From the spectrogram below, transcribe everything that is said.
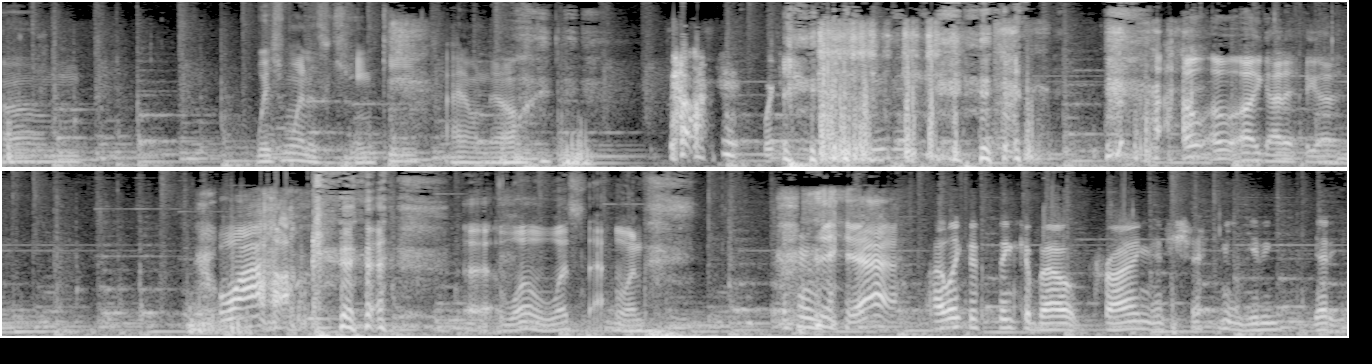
Um. Which one is kinky? I don't know. Which- oh, oh, I got it. I got it. Wow. uh, whoa, what's that one? yeah. I like to think about crying and shaking and eating spaghetti.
